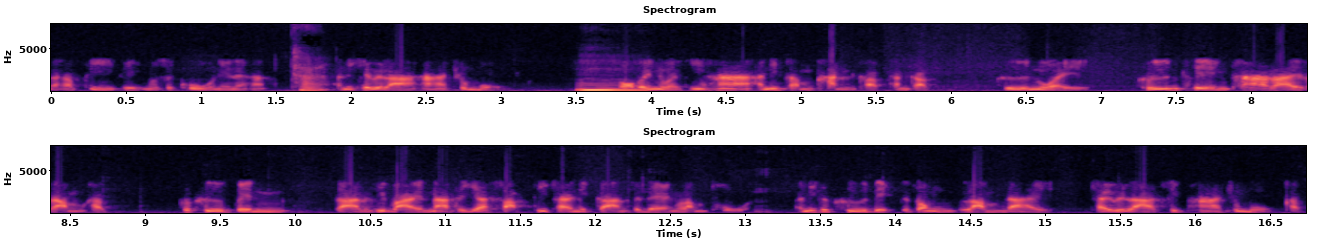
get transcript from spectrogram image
นะครับ ที่เพลงเมื่อสักครู่นี้นะฮะอันนี้ใช้เวลาห้าชั่วโมงต่อไปหน่วยที่ห้าอันนี้สำคัญครับท่านครับ คือหน่วย คลื่นเพลงท่าไร่รำครับ ก็คือเป็นการอธิบายนาฏยศัพท์ที่ใช้ในการแสดงลำโทน อันนี้ก็คือเด็กจะต้องลำได้ใช้เวลาสิบห้าชั่วโมงครับ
